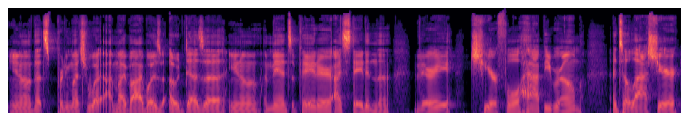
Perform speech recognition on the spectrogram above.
You know, that's pretty much what my vibe was. ODESZA, you know, Emancipator. I stayed in the very cheerful, happy realm until last year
